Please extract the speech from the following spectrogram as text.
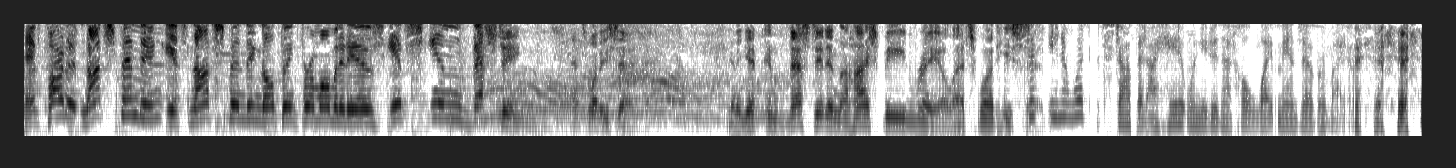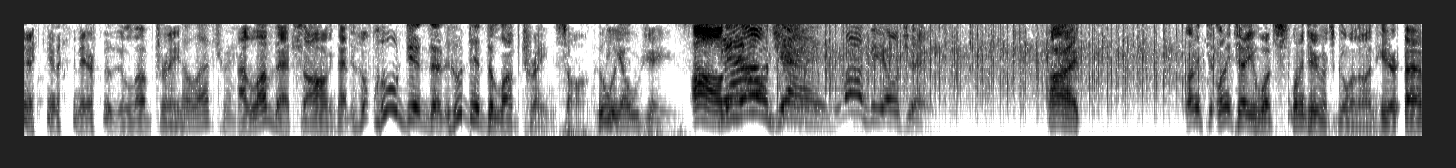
And part of not spending, it's not spending. Don't think for a moment it is. It's investing. That's what he said. Going to get invested in the high speed rail. That's what he said. Just, you know what? Stop it. I hate it when you do that whole white man's overbiter. the love train. the love train. I love that song. That who, who, did the who did the love train song? Who the was, O'Jays. Oh, the, the O'Jays. O'Jays. Love the O'Jays. All right. Let me, t- let me tell you what's let me tell you what's going on here. Uh,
